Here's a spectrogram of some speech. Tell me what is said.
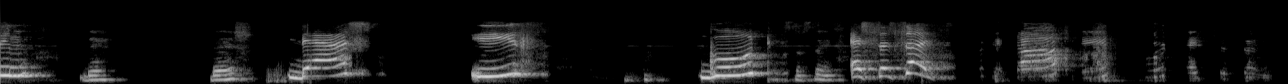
sin dash dash dash is good exercise exercise okay dash is good exercise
